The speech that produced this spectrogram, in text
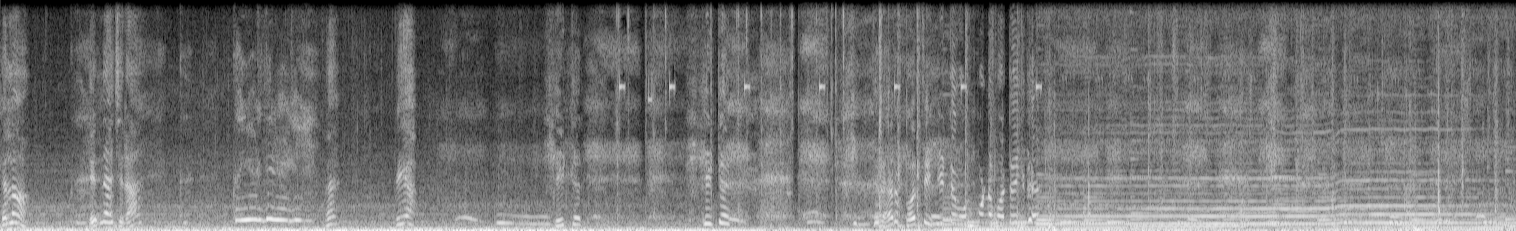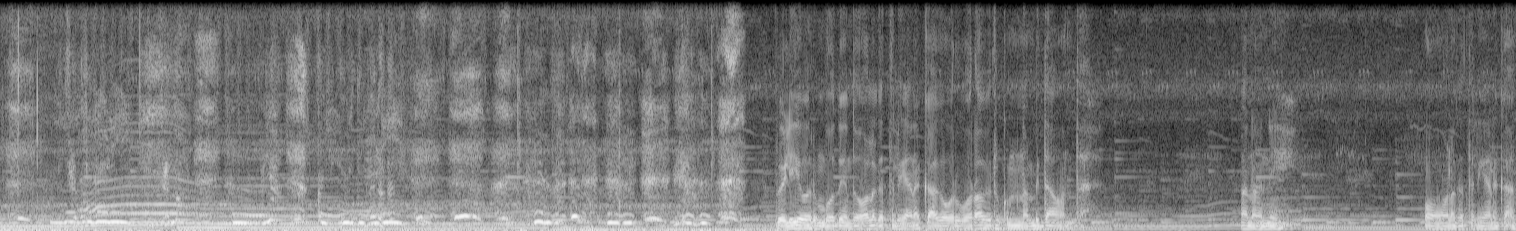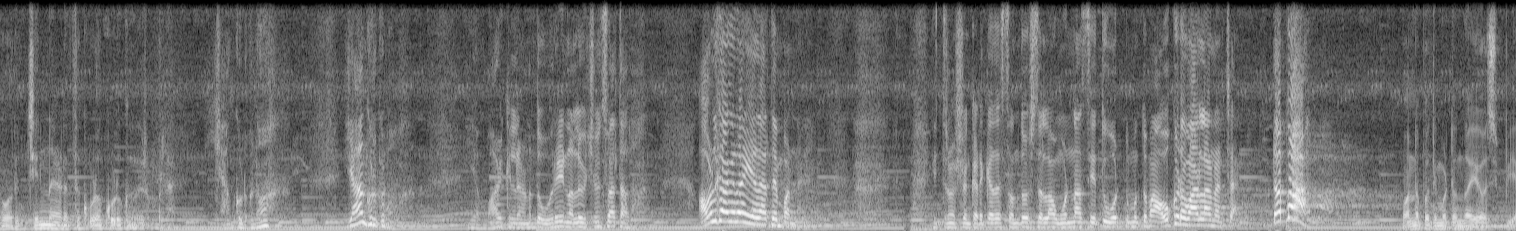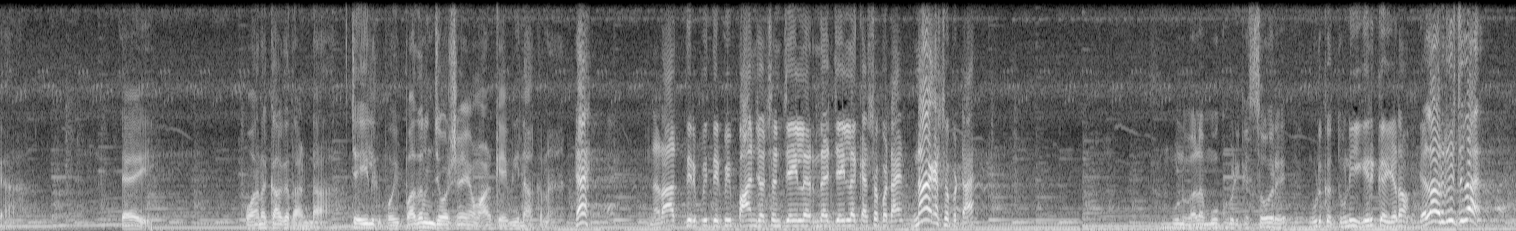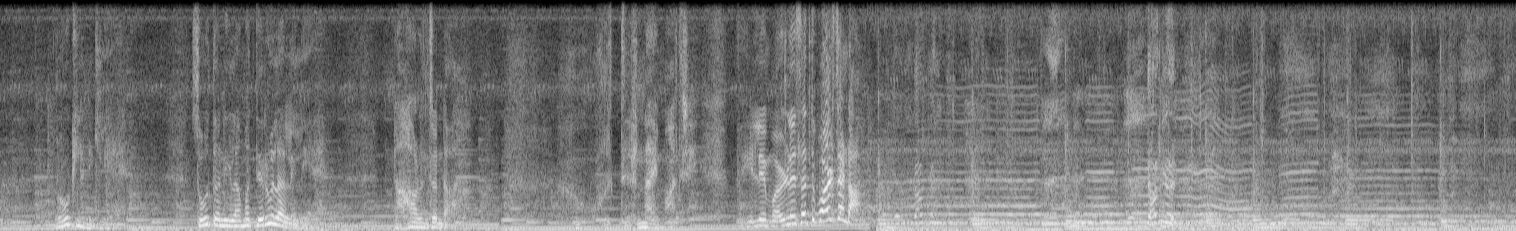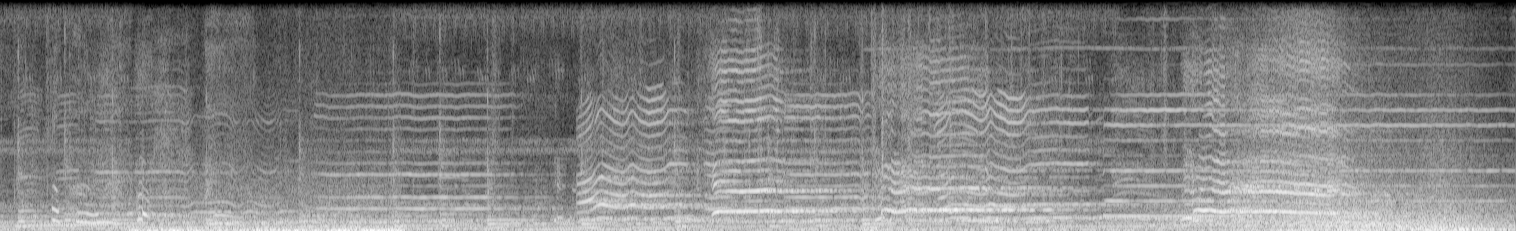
செல்லம் என்னாச்சுடா கல்லுறது டாடி ஆ? பிரியா ஹீட்டர் ஹீட்டர் நேரம் பார்த்து ஹீட்டர் ஒர்க் பண்ண மாட்டேங்குது வெளியே வரும்போது இந்த உலகத்தில் எனக்காக ஒரு உறவு இருக்கும்னு நம்பி தான் வந்தேன் ஆனால் நீ உன் உலகத்தில் எனக்காக ஒரு சின்ன இடத்த கூட கொடுக்க விரும்பல. ஏன் கொடுக்கணும்? ஏன் கொடுக்கணும்? என் வாழ்க்கையில் நடந்த ஒரே நல்ல விஷயம் ஸ்வேதா தான் அவளுக்காக தான் எல்லாத்தையும் பண்ணேன். இத்தனை வருஷம் கிடைக்காத சந்தோஷத்தெல்லாம் ஒண்ணா சேர்த்து ஒட்டு மொத்தமாக அவ கூட வாழலாம்னு நினச்சேன். தப்பா? உன்னை பற்றி மட்டும்தான் யோசிப்பியா? டேய் உனக்காக தாண்டா ஜெயிலுக்கு போய் பதினஞ்சு வருஷம் என் வாழ்க்கையை வீணாக்குனேன். என்னடா திருப்பி திருப்பி பாஞ்சு வருஷம் ஜெயில இருந்தேன் ஜெயில கஷ்டப்பட்டேன்? நான் கஷ்டப்பட்டேன். மூணு வேளை மூக்கு பிடிக்க சோறு உடுக்க துணி இருக்க இடம் எல்லாம் இருந்துச்சுல? ரோட்ல நிக்கலையே. சோ தண்ணி இல்லாம தெருவில் இல்லையே. நான் அழிஞ்சண்டா ஒரு திருநாய் மாதிரி. வெயிலே மழையில செத்து பழிச்சண்டா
